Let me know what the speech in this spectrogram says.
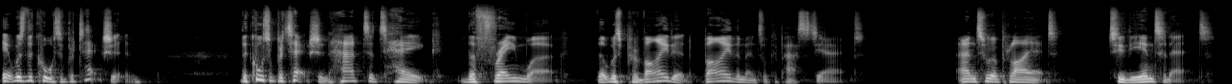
it was the Court of Protection. The Court of Protection had to take the framework that was provided by the Mental Capacity Act and to apply it to the internet.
